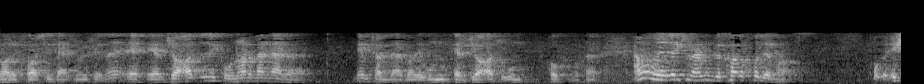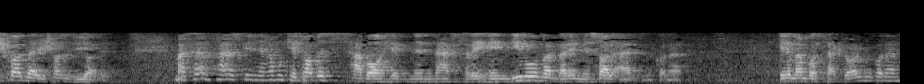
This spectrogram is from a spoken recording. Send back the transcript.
حال فارسی ترجمه شده ارجاعات داده که اونها رو من ندارم. نمی‌تونم درباره اون ارجاعات اون حکم بکنم. اما مقداری که مربوط به کار خود ماست. خب اشکال در ایشان زیاده. مثلا فرض کنید همون کتاب صباح ابن نصر هندی رو من برای مثال عرض می‌کنم. اینو من با تکرار می‌کنم.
